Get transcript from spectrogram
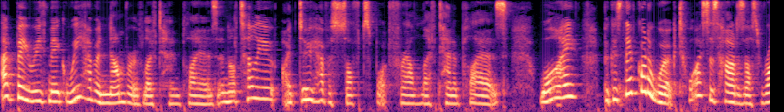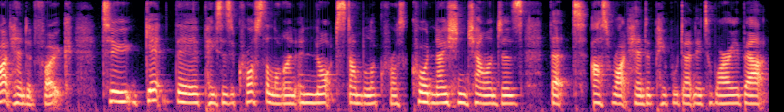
At Be Rhythmic, we have a number of left hand players, and I'll tell you, I do have a soft spot for our left handed players. Why? Because they've got to work twice as hard as us right handed folk to get their pieces across the line and not stumble across coordination challenges that us right handed people don't need to worry about.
